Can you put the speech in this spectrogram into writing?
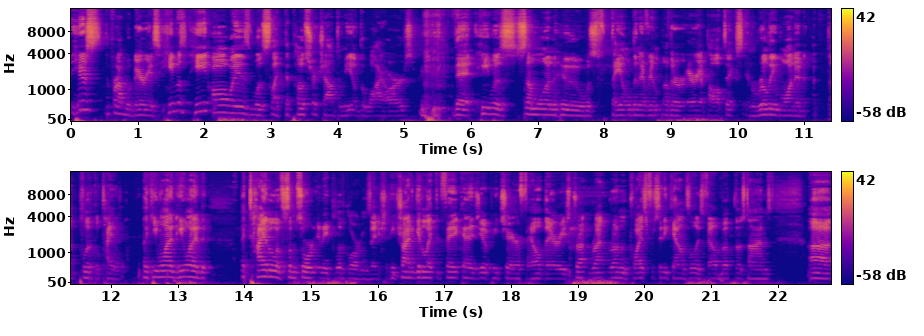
here's the problem with Barry is he was he always was like the poster child to me of the YRs. that he was someone who was failed in every other area of politics and really wanted a, a political title. Like he wanted he wanted a title of some sort in a political organization. He tried to get elected Fayette County GOP chair, failed there. He's tried, run, run twice for city council. He's failed both those times. Uh,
